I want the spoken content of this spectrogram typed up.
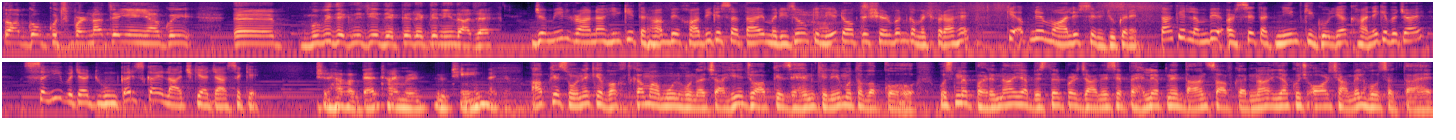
تو آپ کو کچھ پڑھنا چاہیے، یا کوئی مووی دیکھنی چاہیے، دیکھتے دیکھتے نیند آ جائے۔ جمیل رانا ہی کی طرح بے خوابی کے ستائے مریضوں کے لیے ڈاکٹر شرون کا مشورہ ہے کہ اپنے معالج سے رجوع کریں، تاکہ لمبے عرصے تک نیند کی گولیاں کھانے کے بجائے صحیح وجہ ڈھونڈ کر اس کا علاج کیا جا سکے۔ آپ کے سونے کے وقت کا معمول ہونا چاہیے جو آپ کے ذہن کے لیے متوقع ہو۔ اس میں پڑھنا یا بستر پر جانے سے پہلے اپنے دانت صاف کرنا یا کچھ اور شامل ہو سکتا ہے،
